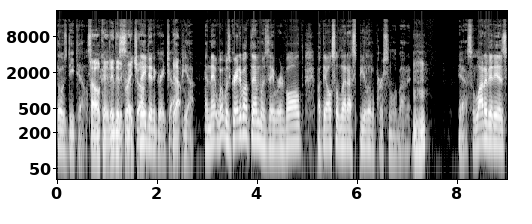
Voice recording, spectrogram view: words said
those details. Oh, okay. They did a So great job. They did a great job. Yeah. Yeah. And then what was great about them was they were involved, but they also let us be a little personal about it. Mm-hmm. Yeah. So a lot of it is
